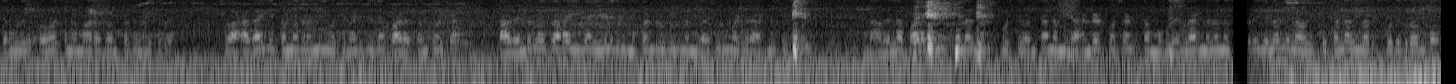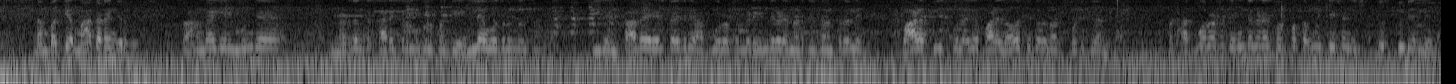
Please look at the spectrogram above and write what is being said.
ಜನಗಳಿಗೆ ಪ್ರವರ್ತನೆ ಮಾಡೋದಂಥದ್ದು ನಡೀತದೆ. ಸೊ ಹಾಗಾಗಿ ತಮ್ಮದರಲ್ಲಿ ಇವತ್ತು ನಡೀತಿದೆ. ಭಾಳ ಸಂತೋಷ. ತಾವೆಲ್ಲರೂ ಸಹ ಈಗ ಹೇಳಿದ್ರು ಮುಖಂಡರುಗಳು, ನಮ್ಗೆ ಹಸಿರು ಮಾಡಿದ್ರೆ ಅಡ್ಮಿನಿಸ್ಟ್ರೇಷನ್ ನಾವೆಲ್ಲ ಭಾಳ ಎಲ್ಲ ನಡೆಸ್ಕೊಡ್ತೀವಿ ಅಂತ ನಮಗೆ ಹಂಡ್ರೆಡ್ ಪರ್ಸೆಂಟ್ ತಮ್ಮ ಮಗಳು ಎಲ್ಲರ ಮೇಲೂ ನಾವು ಇಷ್ಟು ಚೆನ್ನಾಗಿ ನಡೆಸ್ಕೊಟ್ಟಿದ್ರು ಅಂತ ನಮ್ಮ ಬಗ್ಗೆ ಮಾತಾಡಂಗಿರ್ಬೋದು. ಸೊ ಹಾಗಾಗಿ ಮುಂದೆ ನಡೆದಂಥ ಕಾರ್ಯಕ್ರಮಗಳ ಬಗ್ಗೆ ಎಲ್ಲೇ ಹೋದ್ರೂ ಸಹ ಈಗ ತಾವೇ ಹೇಳ್ತಾ ಇದ್ರಿ, ಹದಿಮೂರು ವರ್ಷಗಳ ಹಿಂದೆಗಡೆ ನಡೆದಿದ್ದ ಅಂತರಲ್ಲಿ ಭಾಳ ಪೀಸ್ಫುಲ್ಲಾಗಿ ಭಾಳ ವ್ಯವಸ್ಥಿತವಾಗಿ ನಡೆಸ್ಕೊಟ್ಟಿದ್ವಿ ಅಂತ. ಬಟ್ ಹದಿಮೂರು ವರ್ಷದ ಹಿಂದ್ಗಡೆ ಸ್ವಲ್ಪ ಕಮ್ಯುನಿಕೇಷನ್ ಇಷ್ಟು ಸ್ಪೀಡ್ ಇರಲಿಲ್ಲ.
